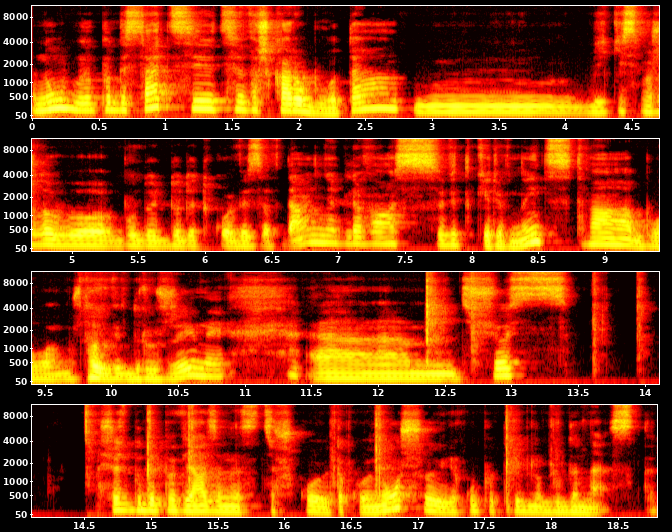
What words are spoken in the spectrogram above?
Ну, по десятці це важка робота. Якісь, можливо, будуть додаткові завдання для вас від керівництва або, можливо, від дружини. Ем, Щось, щось буде пов'язане з тяжкою такою ношою, яку потрібно буде нести.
